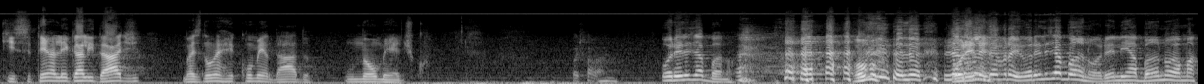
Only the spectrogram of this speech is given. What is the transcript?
que se tem a legalidade, mas não é recomendado um não médico. Pode falar. Orelha de abano. Como? Já Orelha- orelha... pra ele. Orelha de abano. Orelha em abano é uma.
